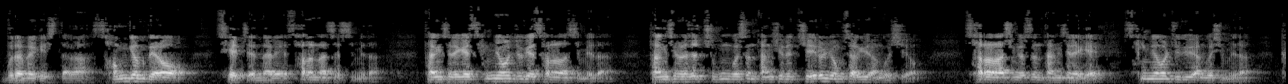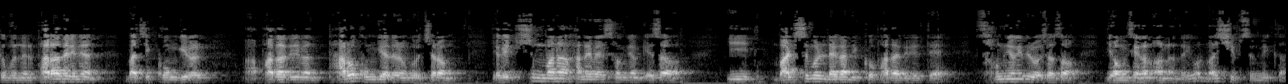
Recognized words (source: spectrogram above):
무덤에 계시다가 성경대로 셋째 날에 살아나셨습니다. 당신에게 생명을 주게 살아났습니다. 당신에서 죽은 것은 당신의 죄를 용서하기 위한 것이요. 살아나신 것은 당신에게 생명을 주기 위한 것입니다. 그분을 받아들이면 마치 공기를 아, 받아들이면 바로 공기가 되는 것처럼 여기 충만한 하나님의 성령께서 이 말씀을 내가 믿고 받아들일 때 성령이 들어오셔서 영생을 얻는다. 이거 얼마나 쉽습니까?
